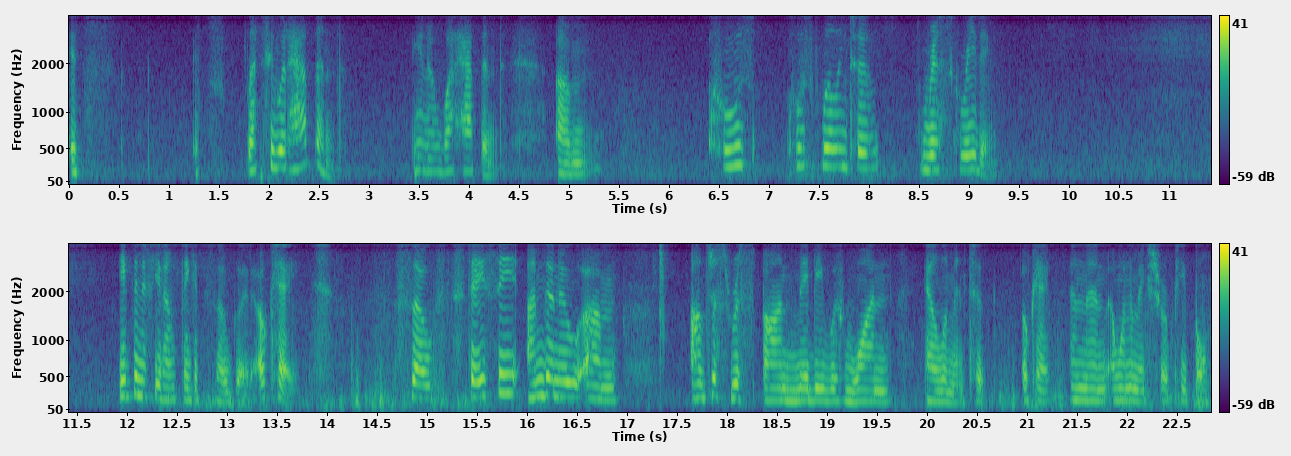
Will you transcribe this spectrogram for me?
it's it's let's see what happened. You know what happened. Um, who's who's willing to risk reading? Even if you don't think it's so good. Okay. So, Stacy, I'm going to, um, I'll just respond maybe with one element to, okay, and then I want to make sure people,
